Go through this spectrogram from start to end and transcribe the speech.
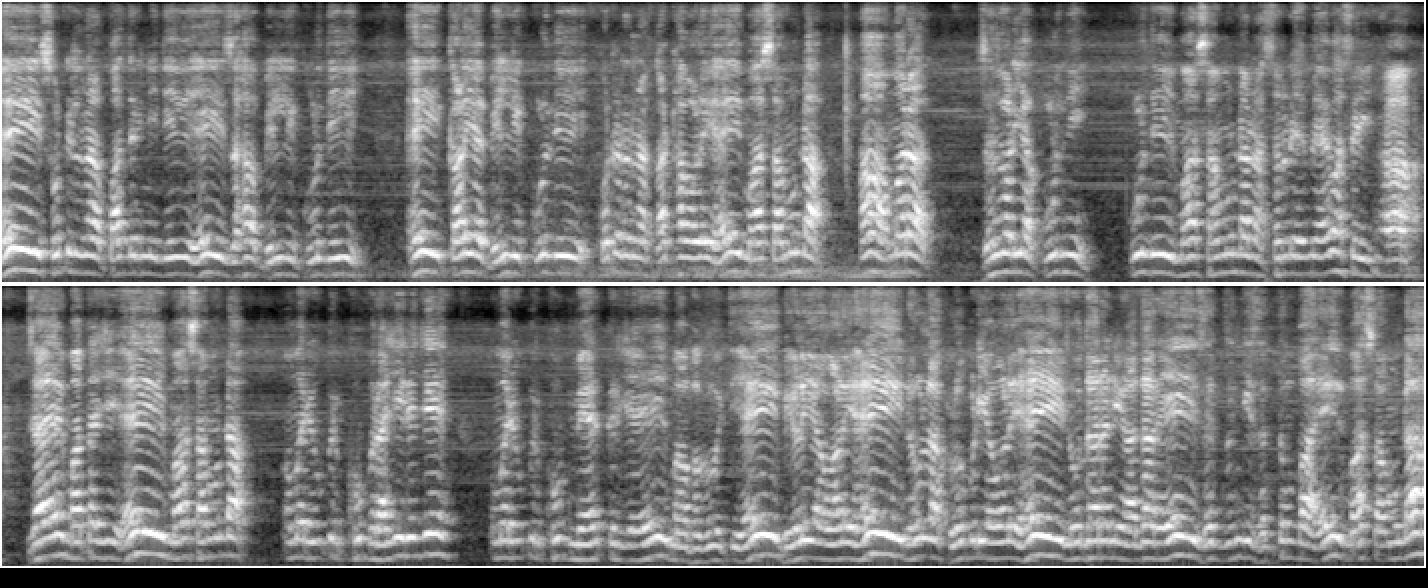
હે સોટીલના પાદરની દેવી હે જહા ભીલની કુળદેવી હે કાળિયા ભીલની કુળદેવી કોટડના કાંઠા વાળે હે માં સામુંડા. હા અમારા ઝંઝવાડિયા કુળની કુળદેવી માં સામુંડાના શરણે અમે આવ્યા છે હા. જય માતાજી હે માં સામુંડા અમારી ઉપર ખૂબ રાજી રહેજે. અમારી ઉપર ખૂબ મહેર કરજે હે મા ભગવતી હે ભેળિયા વાળે હે નવ લાખ લોબડિયા વાળે હે નોધારાની આધારે હે સદગંગી જગદંબા હે મા સામુંડા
